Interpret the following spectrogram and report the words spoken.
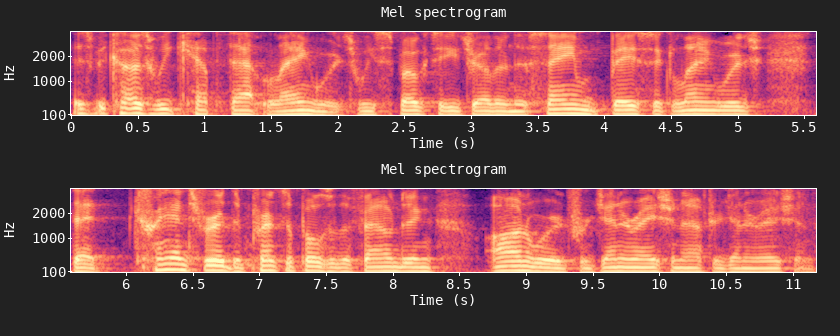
is because we kept that language. We spoke to each other in the same basic language that transferred the principles of the founding onward for generation after generation.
